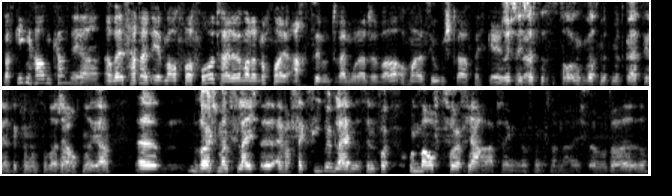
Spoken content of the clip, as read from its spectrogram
was gegen haben kann. Ja. Aber es hat halt eben auch vor Vorteile, wenn man dann noch mal 18 und drei Monate war, auch mal das Jugendstrafrecht gelten Richtig, das, das ist doch irgendwie was mit, mit geistiger Entwicklung und so weiter Ja. auch, ne? Ja. Äh, sollte man vielleicht äh, einfach flexibel bleiben, ist sinnvoll. Und mal auf zwölf Jahre absenken, ist ein Knaller echt. Also da äh,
